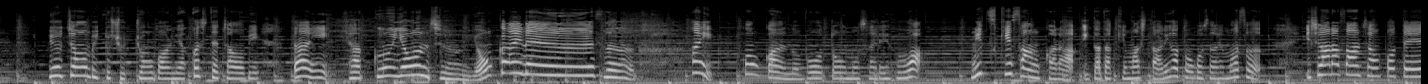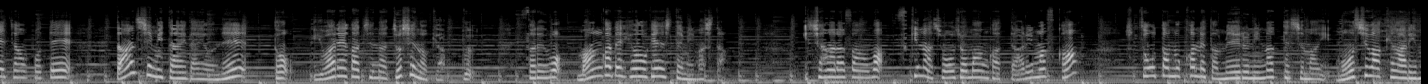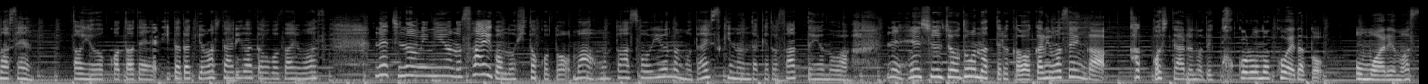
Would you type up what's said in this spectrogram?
フューチャーオビット出張版略してチャオビ第144回です。はい、今回の冒頭のセリフは、みつきさんからいただきました。ありがとうございます。石原さん、ちゃんぽてー、ちゃんぽてー。男子みたいだよね、と言われがちな女子のギャップ。それを漫画で表現してみました。石原さんは好きな少女漫画ってありますか？普通歌も兼ねたメールになってしまい申し訳ありません。ということで、いただきましてありがとうございます。ね、ちなみにあの最後の一言、まあ本当はそういうのも大好きなんだけどさっていうのは、ね、編集上どうなってるかわかりませんが、カッコしてあるので心の声だと思われます。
